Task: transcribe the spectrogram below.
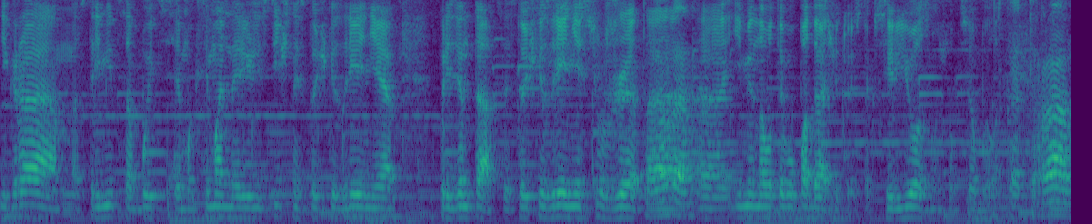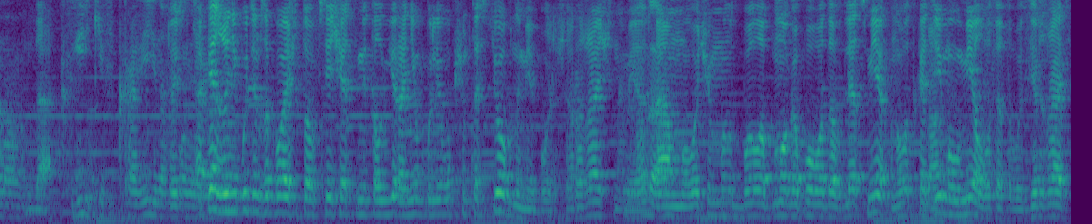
игра стремится быть максимально реалистичной с точки зрения презентации, с точки зрения сюжета, ну, да. э, именно вот его подачи, то есть так серьезно, чтобы все было. Такая драма, да. крики в крови на То есть, опять же, не будем забывать, что все части Metal Gear, они были, в общем-то, стебными больше, рожачными. Ну, да. Там очень было много поводов для смеха, но вот Кадима да. умел вот это вот держать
